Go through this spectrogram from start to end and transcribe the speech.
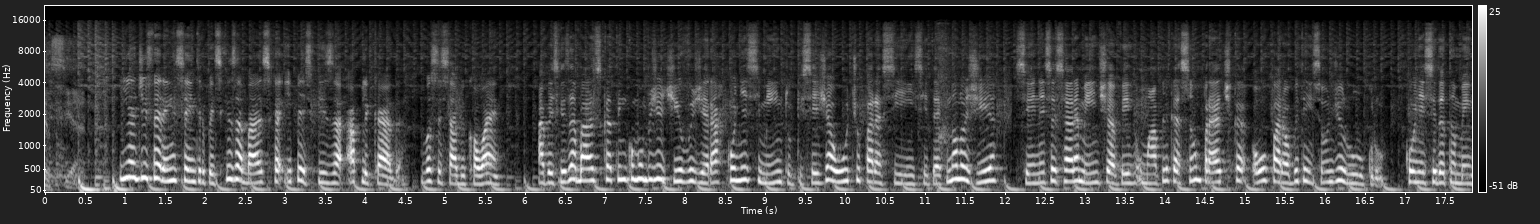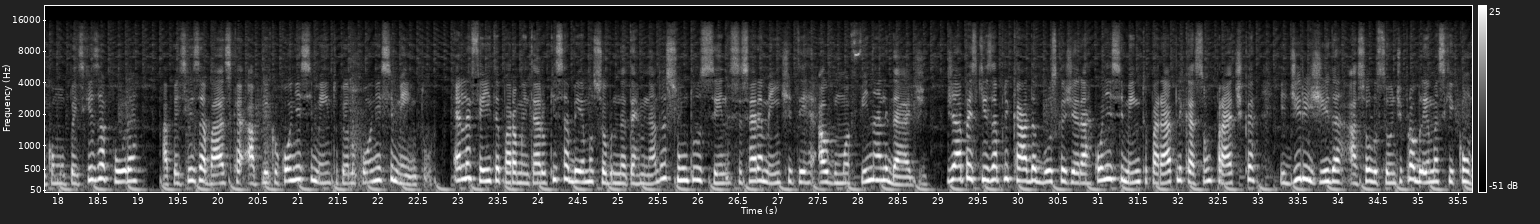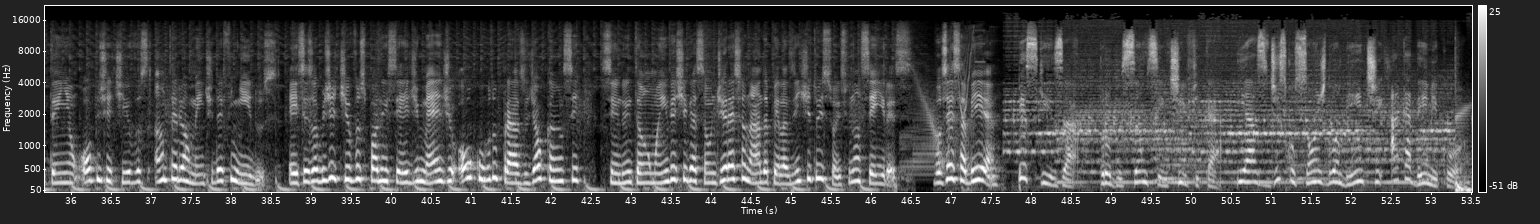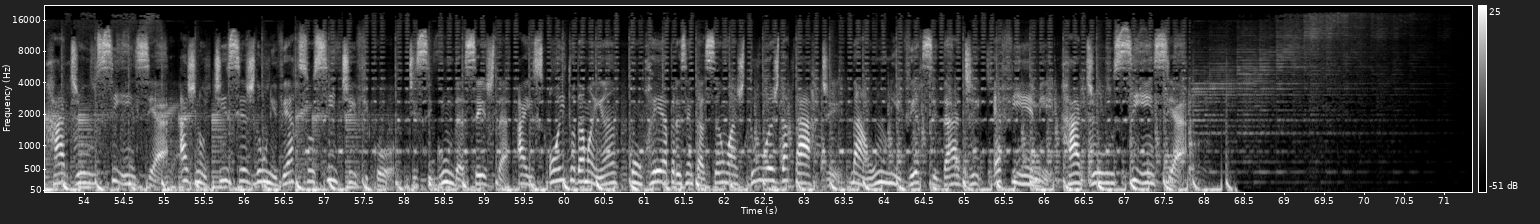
E a diferença entre pesquisa básica e pesquisa aplicada? Você sabe qual é? A pesquisa básica tem como objetivo gerar conhecimento que seja útil para a ciência e tecnologia, sem necessariamente haver uma aplicação prática ou para obtenção de lucro. Conhecida também como pesquisa pura, a pesquisa básica aplica o conhecimento pelo conhecimento. Ela é feita para aumentar o que sabemos sobre um determinado assunto sem necessariamente ter alguma finalidade. Já a pesquisa aplicada busca gerar conhecimento para aplicação prática e dirigida à solução de problemas que contenham objetivos anteriormente definidos. Esses objetivos podem ser de médio ou curto prazo de alcance, sendo então uma investigação direcionada pelas instituições financeiras. Você sabia? Pesquisa, produção científica e as discussões do ambiente acadêmico. Rádio Ciência. As notícias do universo científico. De segunda a sexta, às oito da manhã, com reapresentação às duas da tarde, na Universidade FM. Rádio Ciência.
